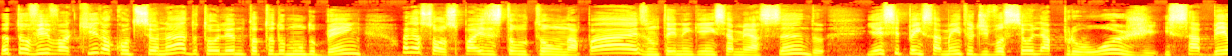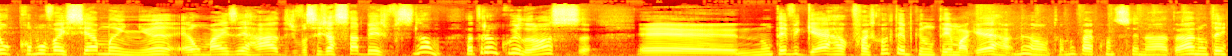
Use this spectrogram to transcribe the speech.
eu tô vivo aqui, não aconteceu nada, tô olhando, tá todo mundo bem. Olha só, os pais estão tão na paz, não tem ninguém se ameaçando. E esse pensamento de você olhar pro hoje e saber como vai ser amanhã é o mais errado, de você já saber. Você, não, tá tranquilo, nossa, é, não teve guerra, faz quanto tempo que não tem uma guerra? Não, então não vai acontecer nada. Ah, não tem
